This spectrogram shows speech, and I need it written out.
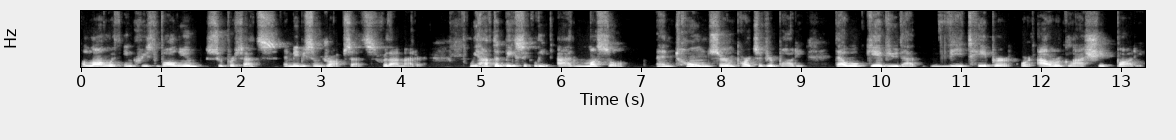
along with increased volume, supersets, and maybe some drop sets for that matter. We have to basically add muscle and tone certain parts of your body that will give you that V taper or hourglass shaped body.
